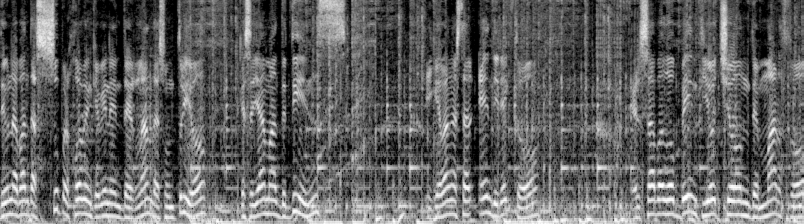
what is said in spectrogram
de una banda súper joven que viene de Irlanda, es un trío que se llama The Deans y que van a estar en directo el sábado 28 de marzo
